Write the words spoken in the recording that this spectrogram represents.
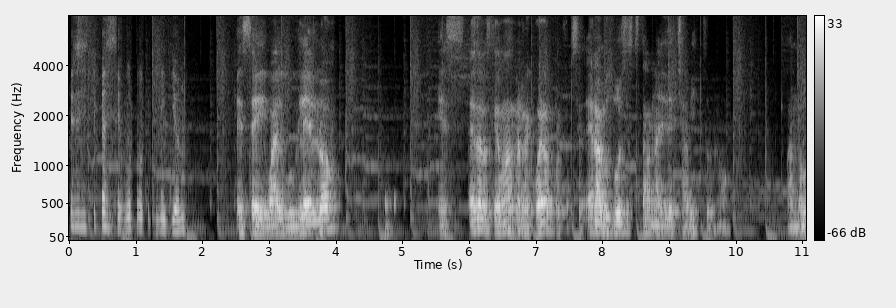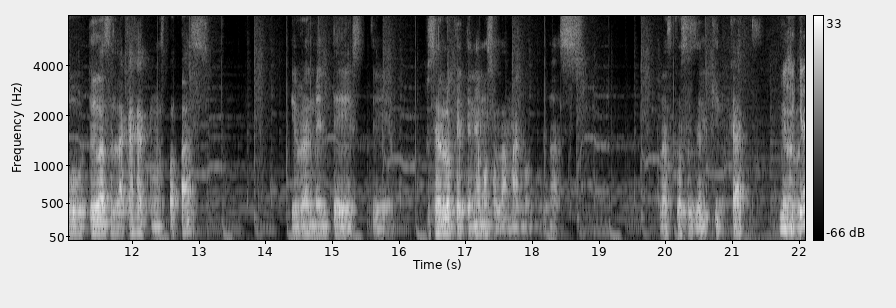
Ese sí estoy casi seguro que tiene guion. Ese igual, googleenlo es, de los que más me recuerdo porque pues, eran los dulces que estaban ahí de chavito, ¿no? Cuando tú ibas en la caja con los papás y realmente este, pues era lo que teníamos a la mano, las, las cosas del Kit Kat. Ni siquiera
